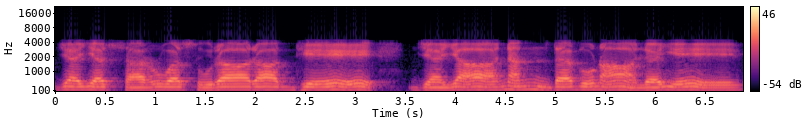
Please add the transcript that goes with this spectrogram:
जय सर्वसुराराध्ये। जयानन्दगुणालये।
